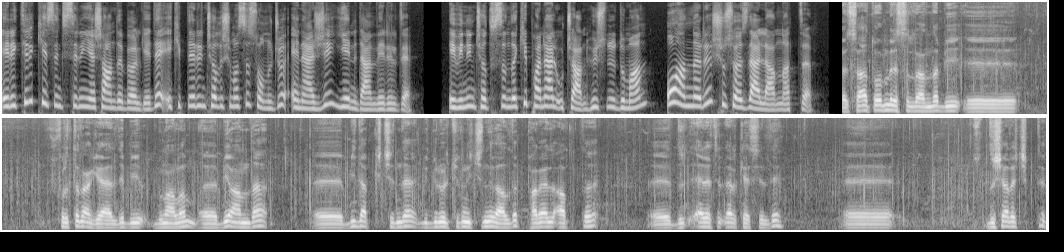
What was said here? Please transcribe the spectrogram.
Elektrik kesintisinin yaşandığı bölgede ekiplerin çalışması sonucu enerji yeniden verildi. Evinin çatısındaki panel uçan Hüsnü Duman o anları şu sözlerle anlattı. Saat 11 sıralarında bir e, fırtına geldi, bir bunalım. E, bir anda e, bir dakika içinde bir gürültünün içinde kaldık. Panel attı, e, elektrikler kesildi. E, dışarı çıktık.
